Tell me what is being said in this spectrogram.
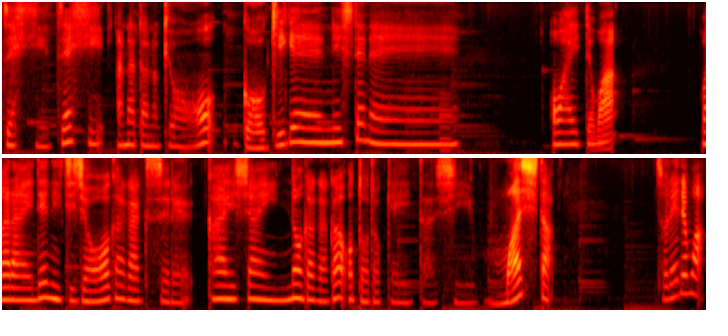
ぜひぜひあなたの今日をご機嫌にしてね。お相手は、笑いで日常を科学する会社員のガガがお届けいたしました。それでは、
